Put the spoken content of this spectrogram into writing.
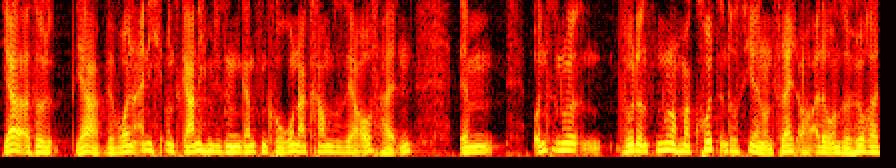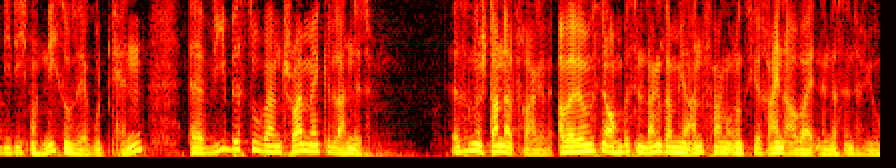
ja, also ja, wir wollen eigentlich uns gar nicht mit diesem ganzen Corona-Kram so sehr aufhalten. Ähm, uns nur, würde uns nur noch mal kurz interessieren und vielleicht auch alle unsere Hörer, die dich noch nicht so sehr gut kennen. Äh, wie bist du beim TriMac gelandet? Es ist eine Standardfrage, aber wir müssen ja auch ein bisschen langsam hier anfangen und uns hier reinarbeiten in das Interview.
